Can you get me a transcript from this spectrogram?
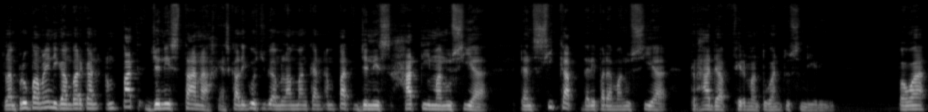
Dalam perumpamaan ini digambarkan empat jenis tanah yang sekaligus juga melambangkan empat jenis hati manusia dan sikap daripada manusia terhadap firman Tuhan itu sendiri. Bahwa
